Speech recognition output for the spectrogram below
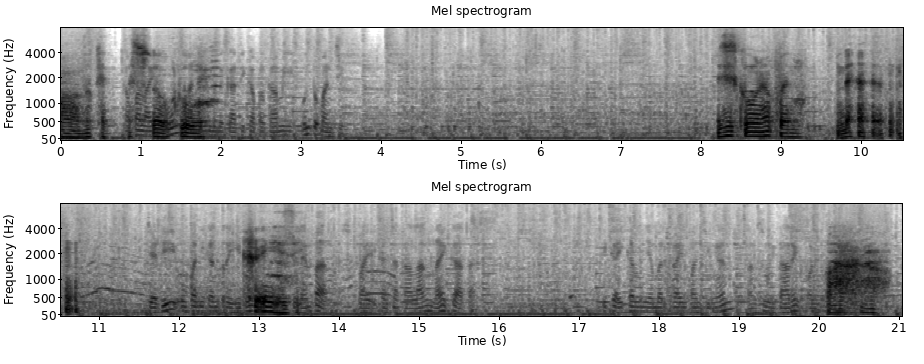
Oh, look at that's so cool. It's just going up and. Jadi umpan ikan teri harus dilempar supaya ikan cakalang naik ke atas. Ketika ikan menyambar kail pancingan, langsung ditarik oleh pemancing. wow.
